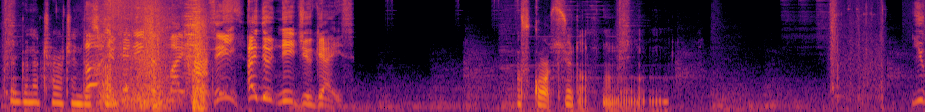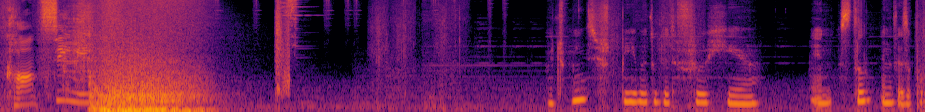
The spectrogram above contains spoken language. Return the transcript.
But we're gonna charge in this Oh, one. you can even my See, I don't need you guys. Of course you don't. You can't see me. Which means you should be able to get through here. And still invisible.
